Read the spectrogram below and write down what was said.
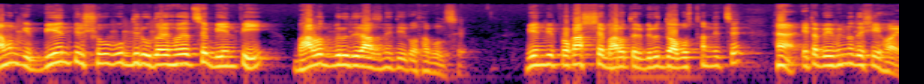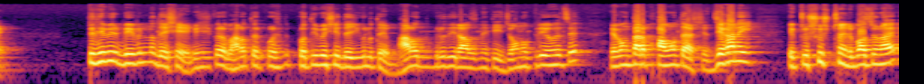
এমনকি বিএনপির শুভবুদ্ধির উদয় হয়েছে, বিএনপি ভারত বিরোধী রাজনীতির কথা বলছে। বিএনপি প্রকাশ্যে ভারতের বিরুদ্ধে অবস্থান নিচ্ছে। হ্যাঁ এটা বিভিন্ন দেশেই হয়। পৃথিবীর বিভিন্ন দেশে, বিশেষ করে ভারতের প্রতিবেশী দেশগুলোতে ভারত বিরোধী রাজনীতি জনপ্রিয় হয়েছে এবং তার ক্ষমতায় আসে যেখানেই একটু সুষ্ঠু নির্বাচন হয়,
